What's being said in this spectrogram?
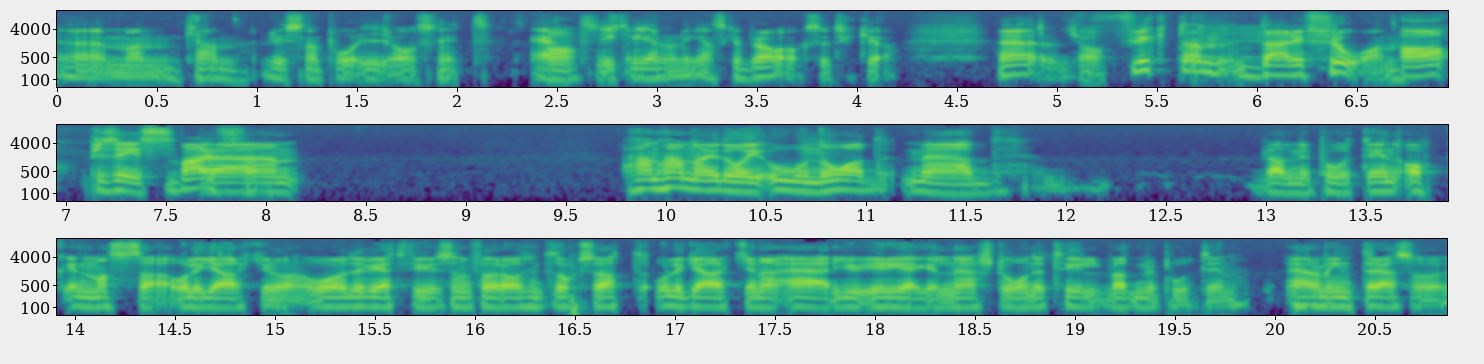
eh, man kan lyssna på i avsnitt ett. Ja, just gick vi igenom det ganska bra också tycker jag. Eh, Ja. Flykten därifrån. Ja, precis. Varför? Ehm, han hamnar ju då i onåd med Vladimir Putin och en massa oligarker. Då. Och det vet vi ju sedan förra avsnittet också att oligarkerna är ju i regel närstående till Vladimir Putin. Är de inte det så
